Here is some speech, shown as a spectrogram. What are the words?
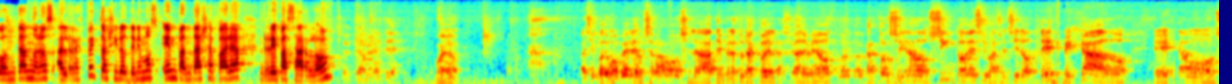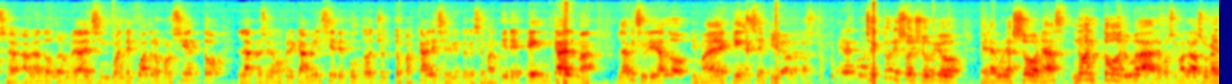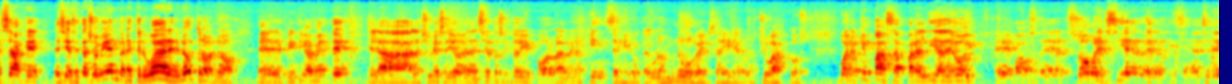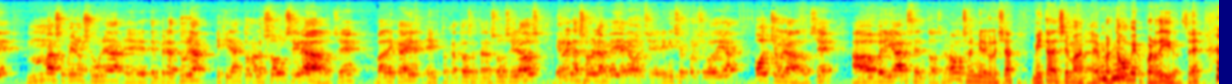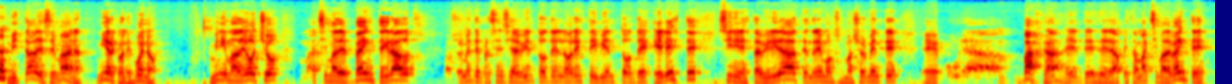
contándonos al respecto. Allí lo tenemos en pantalla para repasarlo. Efectivamente. Bueno, allí podemos ver, observamos la temperatura actual en la ciudad de Venado Tuerto, 14 grados 5 décimas, el cielo despejado. Eh, estamos eh, hablando de una humedad del 54%, la presión atmosférica 1007.8 hectopascales, el viento que se mantiene en calma. La visibilidad óptima, eh, 15 kilómetros. En algunos sectores hoy llovió, en algunas zonas, no en todo lugar. Vos si mandabas un mensaje, decías, ¿está lloviendo en este lugar, en el otro? No. Eh, definitivamente eh, la, lluvia se dio en ciertos sectores y por al menos 15 minutos. Algunos nubes ahí, algunos chubascos. Bueno, ¿qué pasa para el día de hoy? Eh, vamos a tener sobre el cierre de Noticias en HD más o menos una temperatura que girará en torno a los 11 grados. Va a decaer estos 14 hasta los 11 grados y reina sobre la medianoche, el inicio del próximo día, 8 grados. eh. A abrigarse entonces. Nos vamos al miércoles ya, mitad de semana, eh, estamos medio perdidos. eh. mitad de semana, miércoles, bueno, mínima de 8, máxima de 20 grados. Mayormente presencia de viento del noreste y viento del este, sin inestabilidad. Tendremos mayormente eh, una baja eh, desde la- esta máxima de 20.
